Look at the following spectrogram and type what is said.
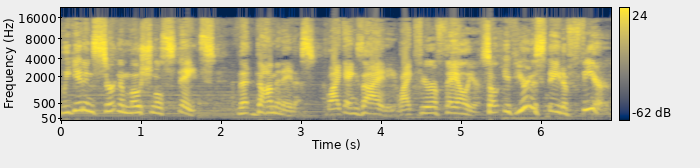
we get in certain emotional states that dominate us, like anxiety, like fear of failure. So if you're in a state of fear,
